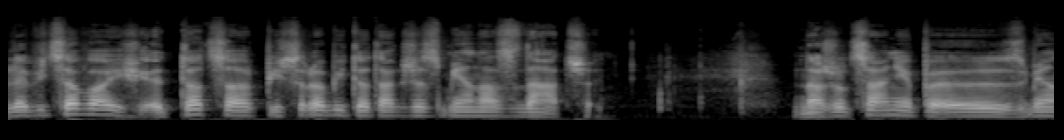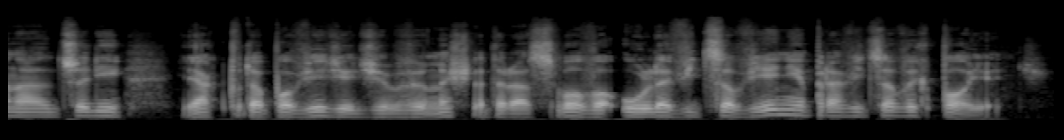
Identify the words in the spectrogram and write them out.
lewicowość, to co PiS robi, to także zmiana znaczeń. Narzucanie zmiana, czyli jak to powiedzieć, wymyślę teraz słowo, ulewicowienie prawicowych pojęć.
